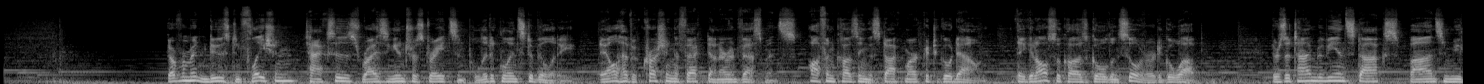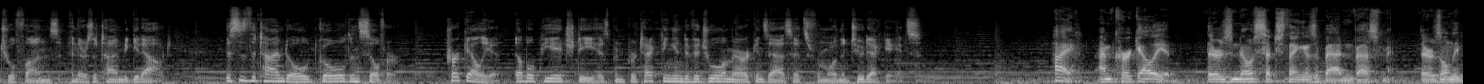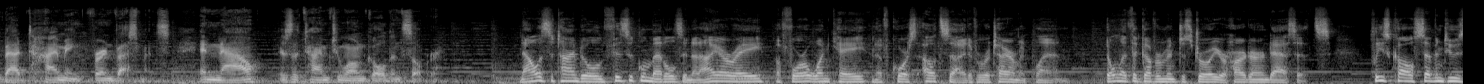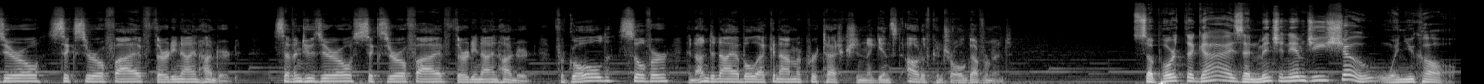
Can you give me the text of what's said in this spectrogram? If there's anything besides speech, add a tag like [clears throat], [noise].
Government induced inflation, taxes, rising interest rates, and political instability. They all have a crushing effect on our investments, often causing the stock market to go down. They can also cause gold and silver to go up. There's a time to be in stocks, bonds, and mutual funds, and there's a time to get out. This is the time to hold gold and silver. Kirk Elliott, double PhD, has been protecting individual Americans' assets for more than two decades. Hi, I'm Kirk Elliott. There is no such thing as a bad investment. There is only bad timing for investments. And now is the time to own gold and silver. Now is the time to own physical metals in an IRA, a 401k, and of course outside of a retirement plan. Don't let the government destroy your hard earned assets. Please call 720 605 3900. 720 605 3900 for gold, silver, and undeniable economic protection against out of control government. Support the guys and mention MG Show when you call.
